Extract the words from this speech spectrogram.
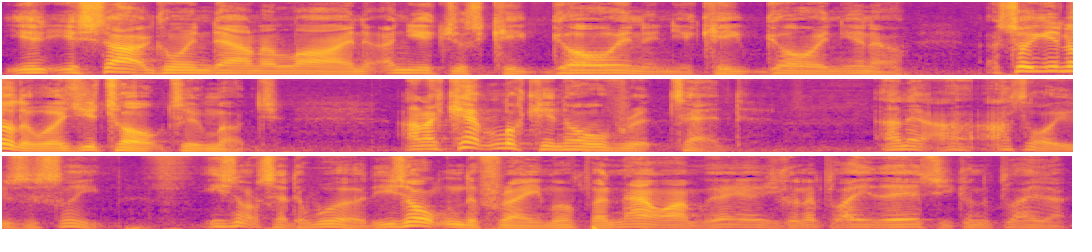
you, you start going down a line and you just keep going and you keep going, you know. So, in other words, you talk too much. And I kept looking over at Ted, and I, I thought he was asleep. He's not said a word. He's opened the frame up, and now I'm, he's going to play this, he's going to play that.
